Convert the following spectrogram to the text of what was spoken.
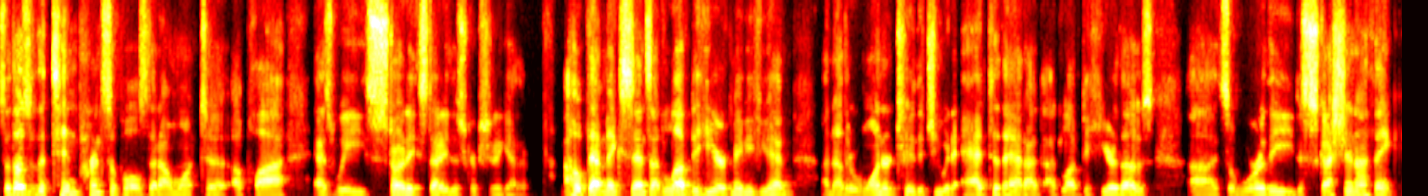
So those are the 10 principles that I want to apply as we study, study the scripture together. I hope that makes sense. I'd love to hear if maybe if you had another one or two that you would add to that. I'd, I'd love to hear those. Uh, it's a worthy discussion, I think.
